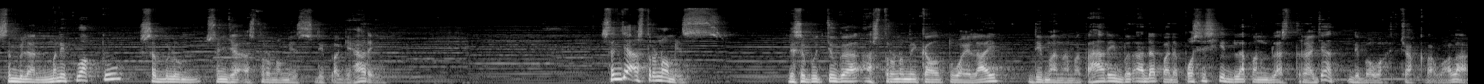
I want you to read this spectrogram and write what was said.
9 menit waktu sebelum senja astronomis di pagi hari. Senja astronomis disebut juga astronomical twilight di mana matahari berada pada posisi 18 derajat di bawah cakrawala.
